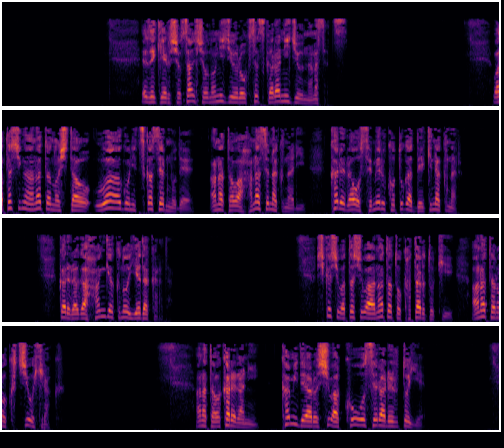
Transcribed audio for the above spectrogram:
エゼキエル書3章の26節から27節私があなたの舌を上顎につかせるので、あなたは話せなくなり、彼らを責めることができなくなる。彼らが反逆の家だからだ。しかし私はあなたと語るとき、あなたの口を開く。あなたは彼らに、神である死はこうおせられると言え。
